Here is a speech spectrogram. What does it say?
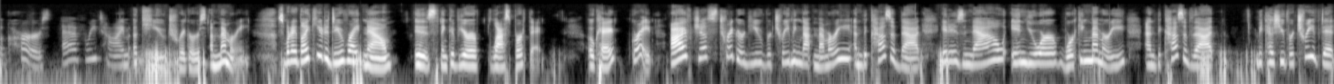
occurs every time a cue triggers a memory. So, what I'd like you to do right now is think of your last birthday. Okay, Great. I've just triggered you retrieving that memory. And because of that, it is now in your working memory. And because of that, because you've retrieved it,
